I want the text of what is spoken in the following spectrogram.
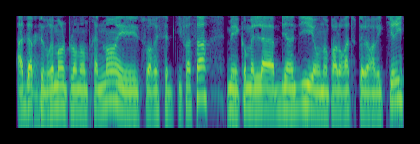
adapte Ouais. vraiment le plan d'entraînement et soit réceptif à ça. Mais comme elle l'a bien dit, et on en parlera tout à l'heure avec Thierry,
